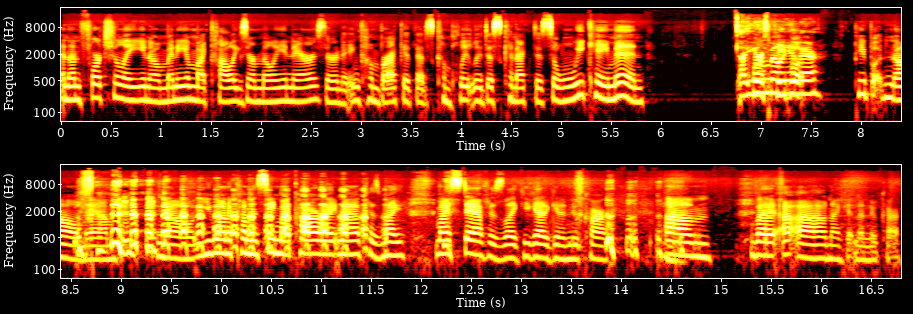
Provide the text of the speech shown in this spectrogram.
And unfortunately, you know, many of my colleagues are millionaires. They're in an income bracket that's completely disconnected. So when we came in, Are you a course, people- millionaire? People, no, ma'am, no. You want to come and see my car right now? Because my my staff is like, you got to get a new car. Um, but uh, uh I'm not getting a new car.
